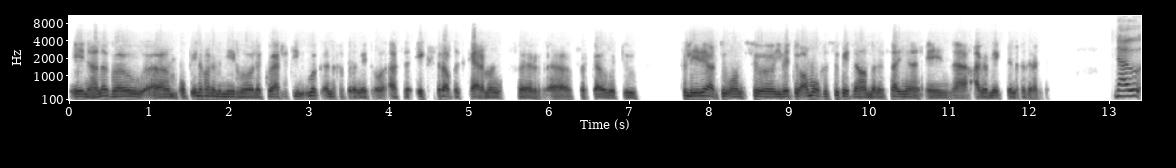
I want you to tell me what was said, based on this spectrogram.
en hulle wou um, op 'n of ander manier wou hulle quercetin ook ingebring het as 'n ekstra beskerming vir uh, vir COVID toe verlede jaar toe ons so jy weet toe almal gesoek het na medisyne en uh, ivermectin gedrink het. Nou,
